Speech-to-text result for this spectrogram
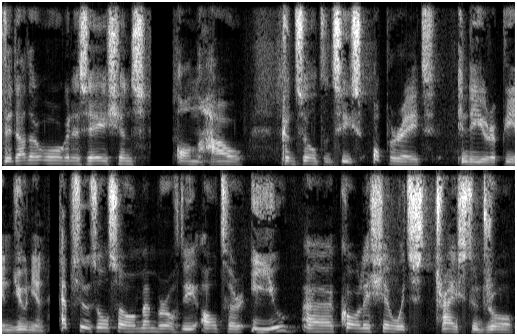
with other organizations on how consultancies operate in the European Union. EPSU is also a member of the Alter EU uh, coalition, which tries to draw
